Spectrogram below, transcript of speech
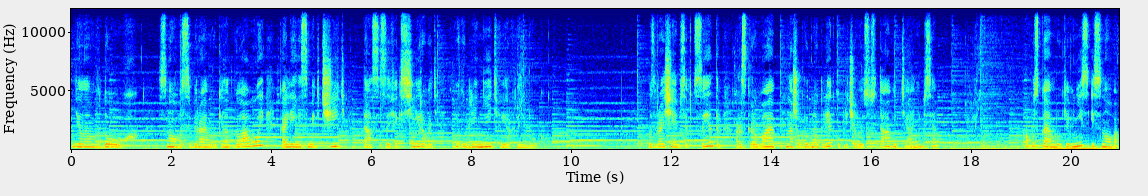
Делаем вдох. Снова собираем руки над головой, колени смягчить, таз зафиксировать и удлинить верхний бок. Возвращаемся в центр, раскрываем нашу грудную клетку, плечевые суставы, тянемся. Опускаем руки вниз и снова.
